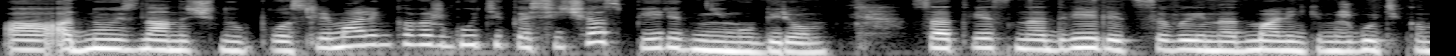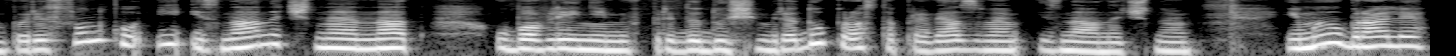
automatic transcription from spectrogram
а, одну изнаночную после маленького жгутика, сейчас перед ним уберем. Соответственно, 2 лицевые над маленьким жгутиком по рисунку и изнаночная над убавлениями в предыдущем ряду, просто провязываем изнаночную. И мы убрали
